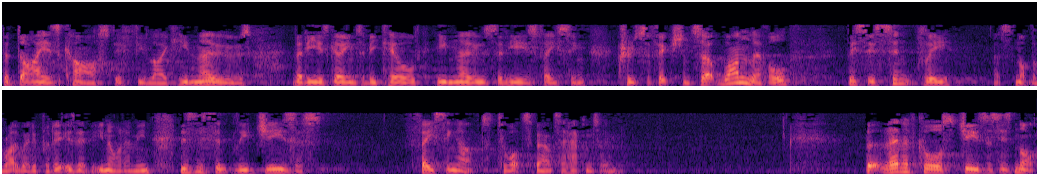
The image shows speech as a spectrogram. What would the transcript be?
The die is cast, if you like. He knows that he is going to be killed. He knows that he is facing crucifixion. So at one level, this is simply, that's not the right way to put it, is it? But you know what I mean. This is simply Jesus facing up to what's about to happen to him. But then, of course, Jesus is not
